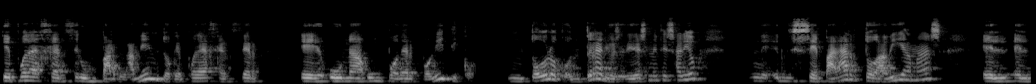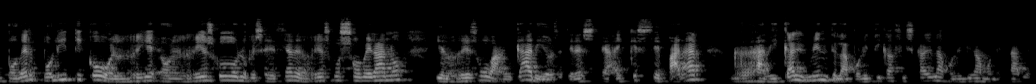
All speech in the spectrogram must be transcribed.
que pueda ejercer un parlamento, que pueda ejercer eh, una, un poder político, todo lo contrario, es decir, es necesario eh, separar todavía más el, poder político o el, riesgo, lo que se decía del riesgo soberano y el riesgo bancario. Es decir, hay que separar radicalmente la política fiscal y la política monetaria.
